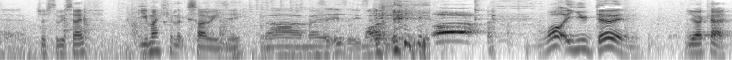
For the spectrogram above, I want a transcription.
Yeah. Just to be safe? You make it look so easy. Nah, mate. It is easy. What are you doing? You okay?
